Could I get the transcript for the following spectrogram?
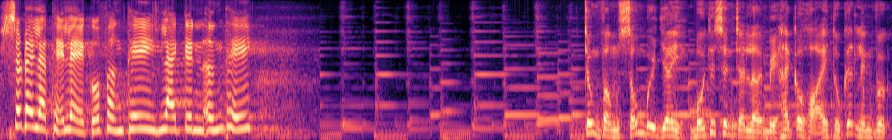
Sau đây là thể lệ của phần thi Lai Kinh ứng thí. Trong vòng 60 giây, mỗi thí sinh trả lời 12 câu hỏi thuộc các lĩnh vực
